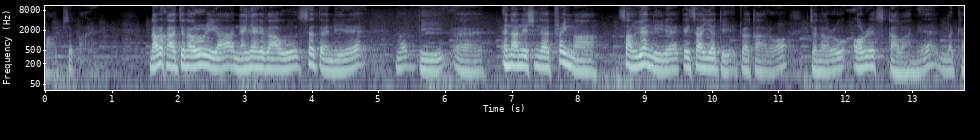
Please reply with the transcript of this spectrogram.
မှာဖြစ်ပါတယ်။နောက်တစ်ခါကျွန်တော်တို့တွေကနိုင်ငံတကာကိုဆက်သွယ်နေတဲ့เนาะဒီအဲ international trade မှာဆောင်ရွက်နေတဲ့ကိစ္စရပ်တွေအတွက်ကတော့ကျွန်တော်တို့ Oryx cover နဲ့လက်ခံ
